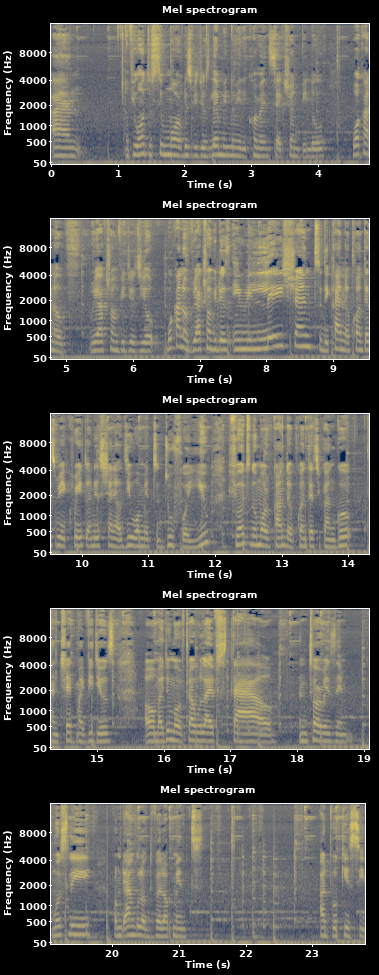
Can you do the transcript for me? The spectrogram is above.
And if you want to see more of these videos, let me know in the comment section below. What kind of reaction videos you what kind of reaction videos in relation to the kind of content we create on this channel do you want me to do for you? If you want to know more kind of content you can go and check my videos. Um i do more of travel lifestyle and tourism mostly from the angle of development advocacy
